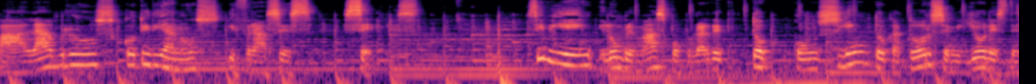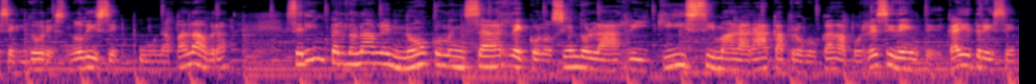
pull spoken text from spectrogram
palabras cotidianos y frases célebres. Si bien el hombre más popular de TikTok con 114 millones de seguidores no dice una palabra, sería imperdonable no comenzar reconociendo la riquísima laraca provocada por Residente de Calle 13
